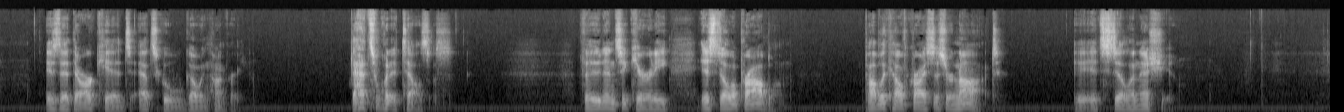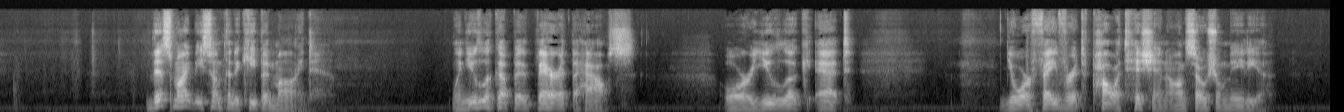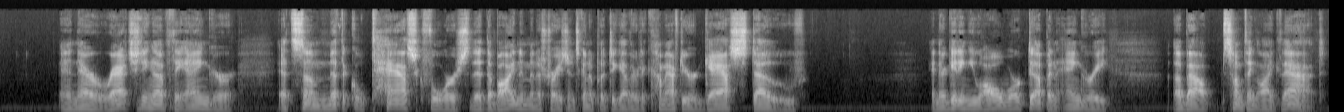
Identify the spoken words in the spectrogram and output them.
is that there are kids at school going hungry. That's what it tells us. Food insecurity is still a problem. Public health crisis or not, it's still an issue. This might be something to keep in mind. When you look up there at the house, or you look at your favorite politician on social media, and they're ratcheting up the anger at some mythical task force that the Biden administration is going to put together to come after your gas stove. And they're getting you all worked up and angry about something like that.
